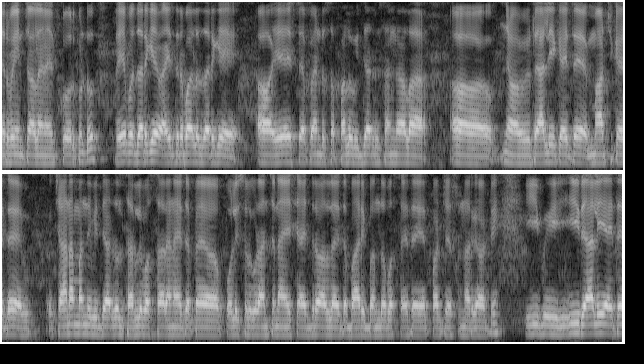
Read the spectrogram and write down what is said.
నిర్వహించాలని కోరుకుంటూ రేపు జరిగే హైదరాబాద్లో జరిగే ఏఎస్ఎఫ్ అండ్ పలు విద్యార్థి సంఘాల ర్యాలీకి అయితే మార్చికి అయితే చాలా మంది విద్యార్థులు తరలి వస్తారని అయితే పోలీసులు కూడా అంచనా వేసి హైదరాబాద్లో అయితే భారీ బందోబస్తు అయితే ఏర్పాటు చేస్తున్నారు కాబట్టి ఈ ఈ ర్యాలీ అయితే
